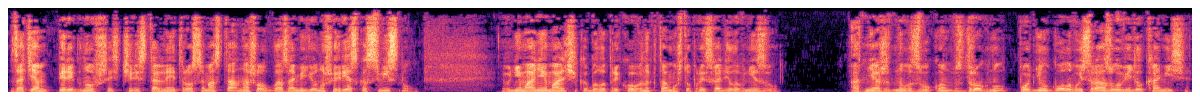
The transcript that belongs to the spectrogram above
Затем, перегнувшись через стальные тросы моста, нашел глазами юношу и резко свистнул — Внимание мальчика было приковано к тому, что происходило внизу. От неожиданного звука он вздрогнул, поднял голову и сразу увидел комиссия.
